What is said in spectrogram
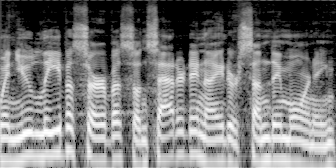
when you leave a service on Saturday night or Sunday morning,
